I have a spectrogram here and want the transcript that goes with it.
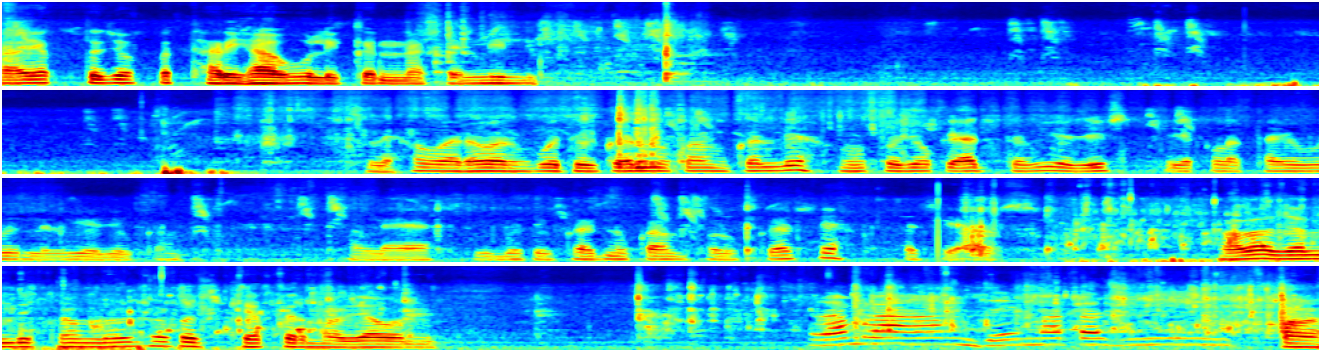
આ એક તો જો પથારી હા ઓલી કરી નાખે, લીલી. એટલે સવાર સવાર બધું ઘરનું કામ કરી લે. હું તો જો કે આજ તો વિયો જઈશ એકલા થાય એવું એટલે વિયો જવું કામ. એટલે એ બધું ઘરનું કામ થોડુંક કરશે, પછી આવશે. હવે જલ્દી કામ લો તો પછી ખેતરમાં જવાનું. રામ રામ જય માતાજી. પા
